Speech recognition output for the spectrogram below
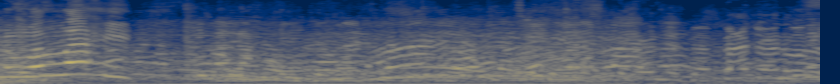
كانوا والله. بعد عنوان.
